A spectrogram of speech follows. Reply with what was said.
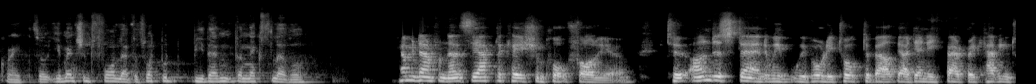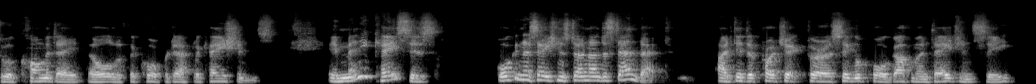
great. So you mentioned four levels. What would be then the next level? Coming down from that, it's the application portfolio. To understand, we've, we've already talked about the identity fabric having to accommodate all of the corporate applications. In many cases, organizations don't understand that. I did a project for a Singapore government agency,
